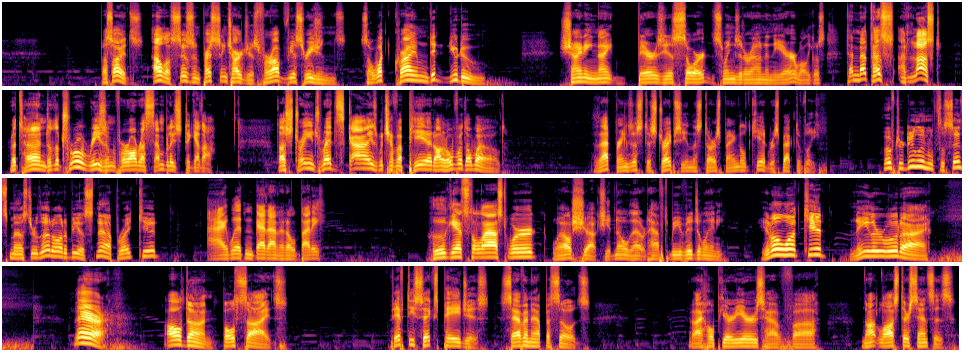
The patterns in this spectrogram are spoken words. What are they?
Besides, Alice isn't pressing charges for obvious reasons. So what crime did you do? Shining Knight bares his sword, swings it around in the air while he goes, Then let us at last return to the true reason for our assemblage together the strange red skies which have appeared all over the world. That brings us to Stripesy and the Star Spangled Kid, respectively. After dealing with the Sense Master, that ought to be a snap, right, kid? I wouldn't bet on it, old buddy. Who gets the last word? Well, shucks, you'd know that would have to be Vigilante. You know what, kid? Neither would I. There. All done. Both sides. 56 pages, 7 episodes. I hope your ears have uh, not lost their senses.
